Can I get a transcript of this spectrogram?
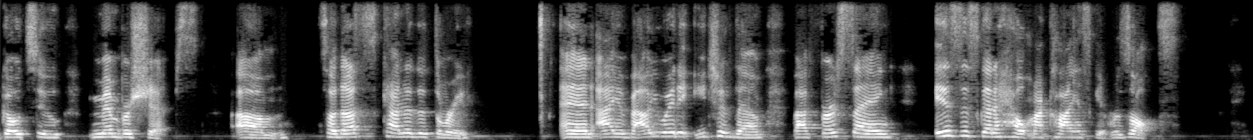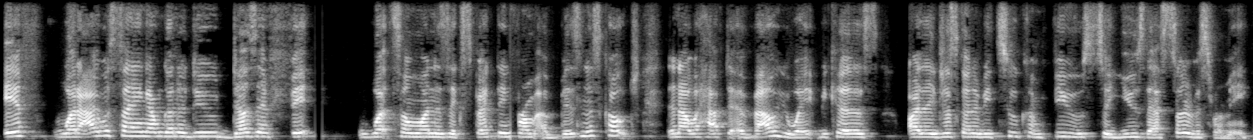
go to memberships. Um, so that's kind of the three. And I evaluated each of them by first saying, is this going to help my clients get results? If what I was saying I'm going to do doesn't fit what someone is expecting from a business coach, then I would have to evaluate because are they just going to be too confused to use that service for me?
